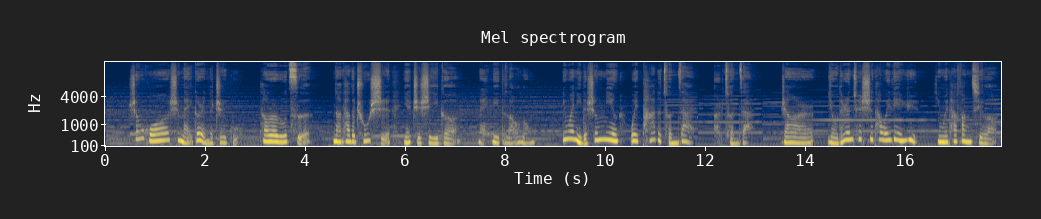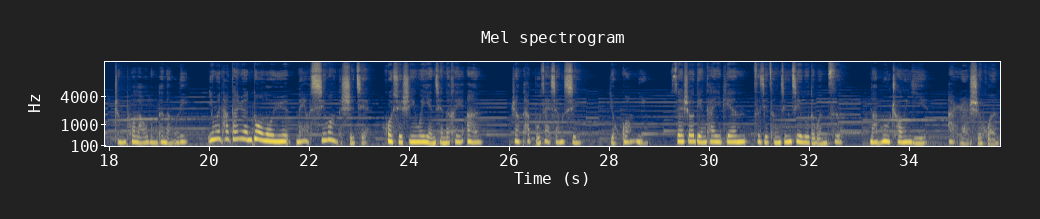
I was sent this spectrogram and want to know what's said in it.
生活是每个人的桎梏，倘若如此，那他的初始也只是一个美丽的牢笼。”因为你的生命为他的存在而存在，然而有的人却视他为炼狱，因为他放弃了挣脱牢笼的能力，因为他甘愿堕落于没有希望的世界。或许是因为眼前的黑暗，让他不再相信有光明。随手点开一篇自己曾经记录的文字，满目疮痍，黯然失魂。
